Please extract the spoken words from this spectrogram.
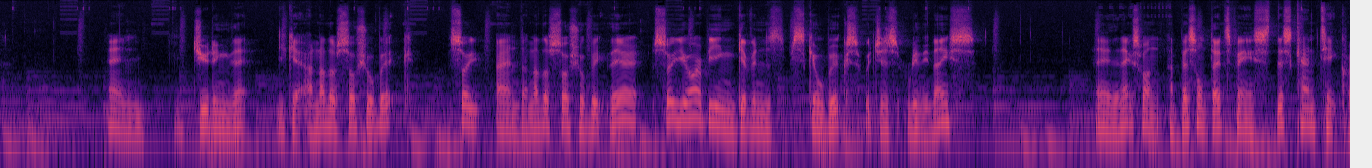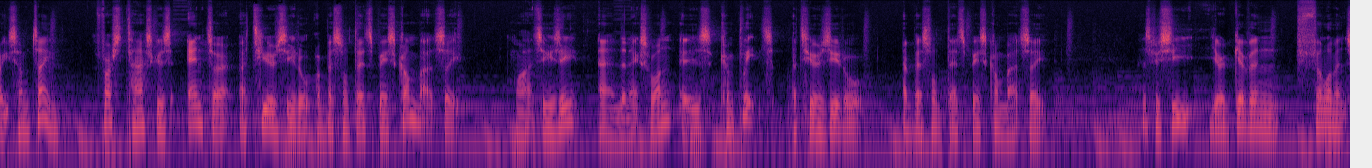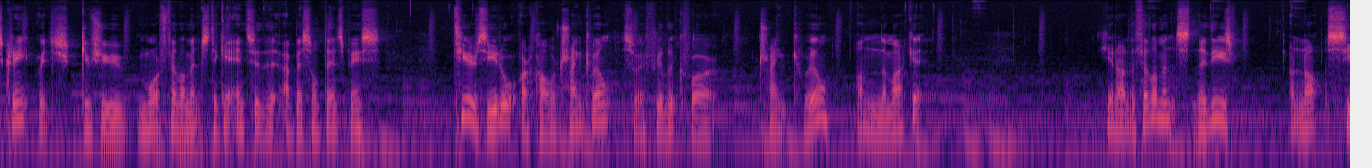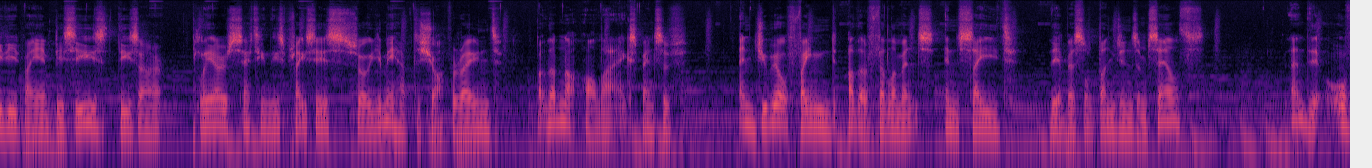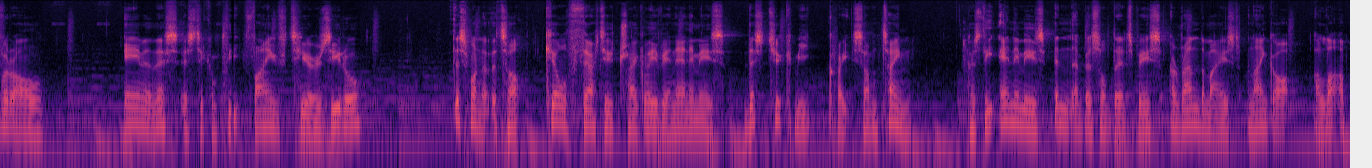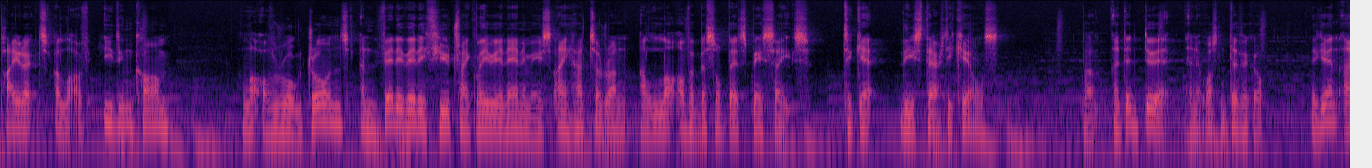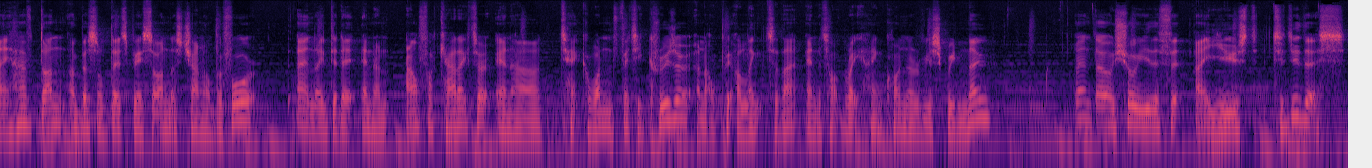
and during that, you get another social book. So and another social book there. So you are being given skill books, which is really nice. The next one, Abyssal Dead Space. This can take quite some time. First task is enter a tier 0 Abyssal Dead Space combat site. Well, that's easy. And the next one is complete a tier 0 Abyssal Dead Space combat site. As we see, you're given Filaments Crate, which gives you more filaments to get into the Abyssal Dead Space. Tier 0 are called Tranquil, so if we look for Tranquil on the market, here are the filaments. Now these are not seeded by NPCs, these are players setting these prices, so you may have to shop around, but they're not all that expensive and you will find other filaments inside the abyssal dungeons themselves. And the overall aim of this is to complete 5 tier 0. This one at the top, kill 30 Triglavian enemies. This took me quite some time because the enemies in Abyssal Dead Space are randomised and I got a lot of pirates, a lot of Edencom, a lot of rogue drones and very very few Triglavian enemies. I had to run a lot of Abyssal Dead Space sites to get these 30 kills but I did do it and it wasn't difficult. Again, I have done Abyssal Dead Space on this channel before, and I did it in an alpha character in a Tech 1 fitted cruiser, and I'll put a link to that in the top right hand corner of your screen now. and I'll show you the fit I used to do this.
